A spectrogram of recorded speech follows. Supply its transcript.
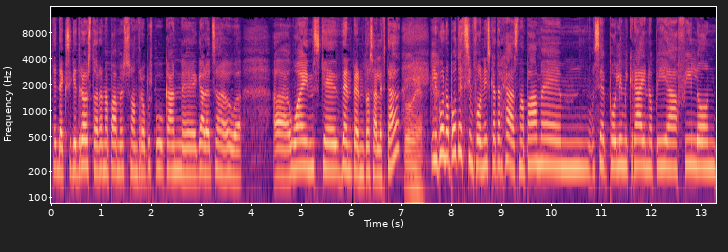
Εντάξει, συγκεντρώσει τώρα να πάμε στους ανθρώπους που κάνουν ε, γκάρατσα ε, ε, wines και δεν παίρνουν τόσα λεφτά. Ωραία. Λοιπόν, οπότε συμφωνείς καταρχάς να πάμε μ, σε πολύ μικρά εινοπία φίλων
